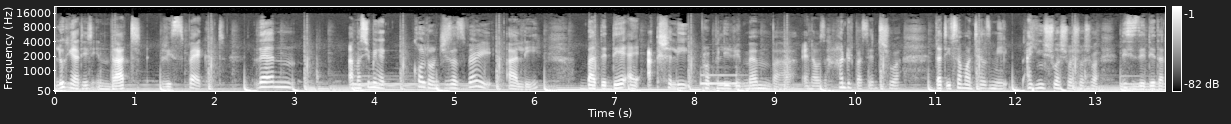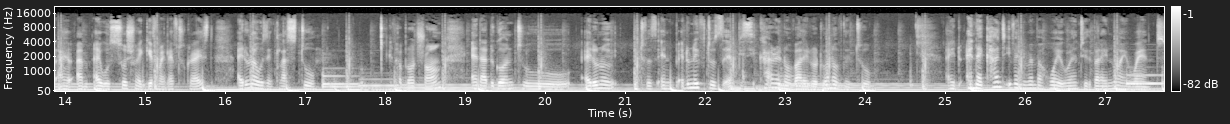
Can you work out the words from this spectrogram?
looking at it in that respect then i'm assuming i called on jesus very early but the day I actually properly remember, and I was 100% sure that if someone tells me, Are you sure, sure, sure, sure? This is the day that I, I was so sure I gave my life to Christ. I don't know, I was in class two, if I'm not wrong, and I'd gone to, I don't know, it was, I don't know if it was NPC Karen or Valley Road, one of the two. I, and I can't even remember who I went with, but I know I went.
